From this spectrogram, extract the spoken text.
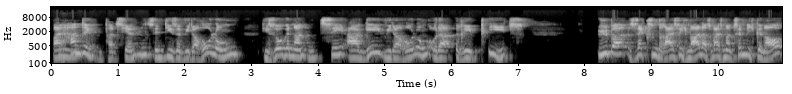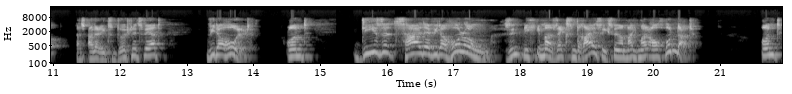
Bei mhm. Huntington-Patienten sind diese Wiederholungen, die sogenannten CAG-Wiederholungen oder Repeats, über 36 Mal, das weiß man ziemlich genau, das ist allerdings ein Durchschnittswert, wiederholt. Und diese Zahl der Wiederholungen sind nicht immer 36, sondern manchmal auch 100. Und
